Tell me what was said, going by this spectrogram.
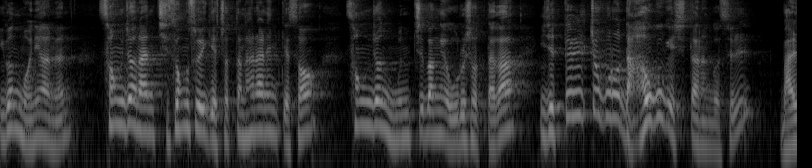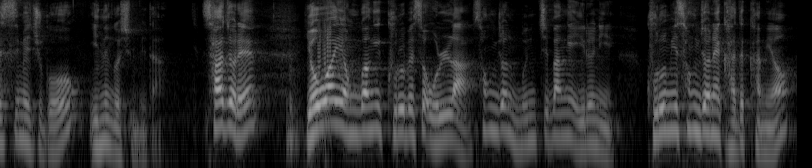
이건 뭐냐 하면 성전 안 지성소에 계셨던 하나님께서 성전 문지방에 오르셨다가 이제 뜰 쪽으로 나오고 계시다는 것을 말씀해 주고 있는 것입니다. 4절에 여호와의 영광이 구름에서 올라 성전 문지방에 이르니 구름이 성전에 가득하며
